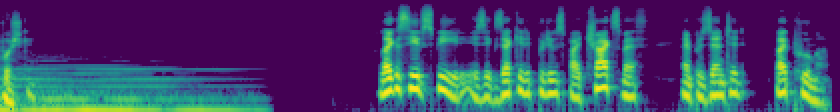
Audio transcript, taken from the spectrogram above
Pushkin. Legacy of Speed is executive produced by Tracksmith and presented by Puma.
